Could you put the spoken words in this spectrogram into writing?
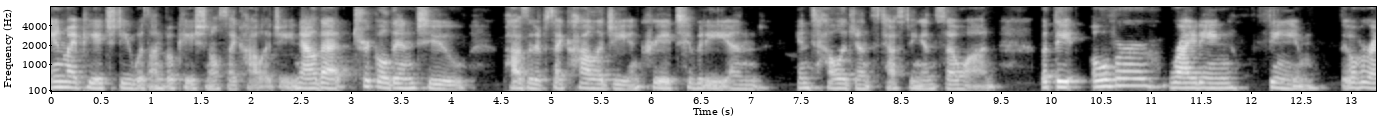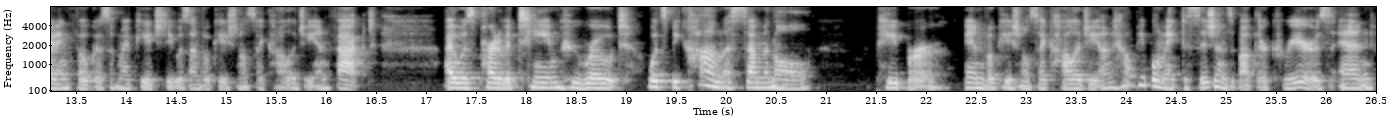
in my PhD was on vocational psychology. Now that trickled into positive psychology and creativity and intelligence testing and so on. But the overriding theme, the overriding focus of my PhD was on vocational psychology. In fact, I was part of a team who wrote what's become a seminal paper in vocational psychology on how people make decisions about their careers. And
